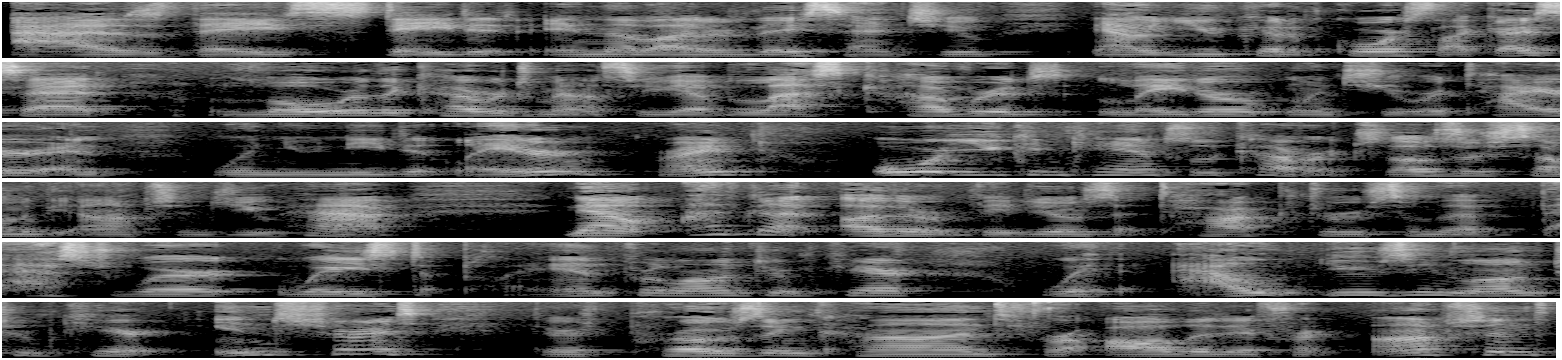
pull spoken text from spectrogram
as they stated in the letter they sent you. Now, you could, of course, like I said, lower the coverage amount so you have less coverage later once you retire and when you need it later, right? Or you can cancel the coverage. Those are some of the options you have. Now, I've got other videos that talk through some of the best ways to plan for long term care without using long term care insurance. There's pros and cons for all the different options.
